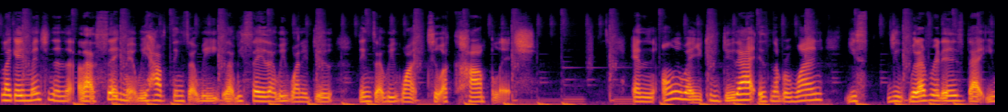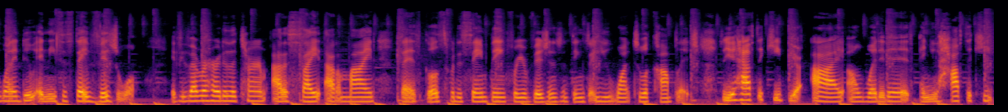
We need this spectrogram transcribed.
like I mentioned in the last segment, we have things that we that we say that we want to do, things that we want to accomplish. And the only way you can do that is number 1, you you whatever it is that you want to do, it needs to stay visual. If you've ever heard of the term out of sight, out of mind, that goes for the same thing for your visions and things that you want to accomplish. So you have to keep your eye on what it is and you have to keep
